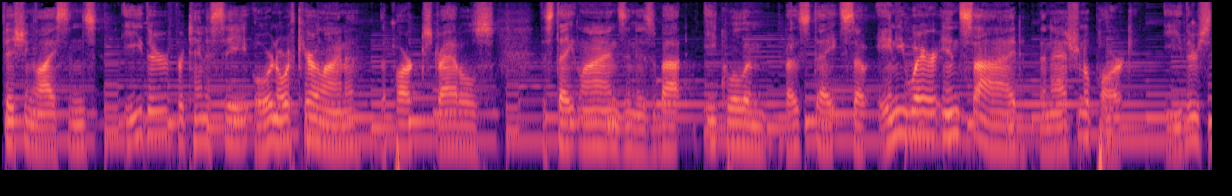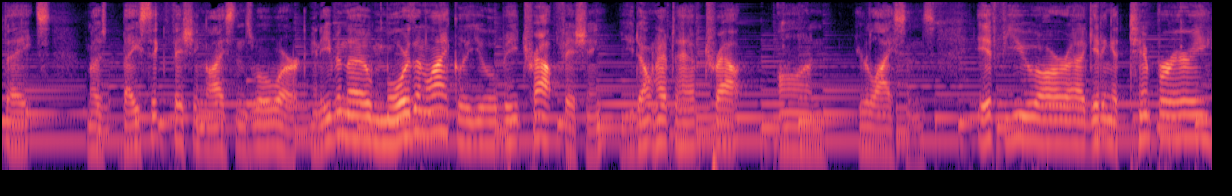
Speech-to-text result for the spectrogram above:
fishing license either for Tennessee or North Carolina. The park straddles the state lines and is about equal in both states. So anywhere inside the national park, either state's most basic fishing license will work. And even though more than likely you'll be trout fishing, you don't have to have trout on your license. If you are uh, getting a temporary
